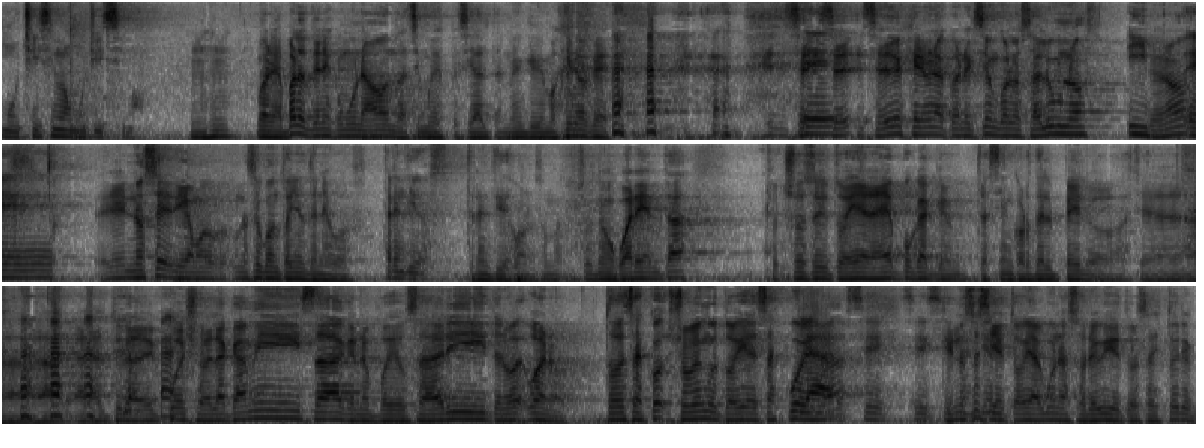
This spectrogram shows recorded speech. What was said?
Muchísimo, muchísimo. Bueno, y aparte tenés como una onda así muy especial también, que me imagino que se, Eh, se- se debe generar una conexión con los alumnos. Y, ¿no? Eh, Eh, no sé, digamos, no sé cuántos años tenés vos. 32. 32, bueno, yo tengo 40. Yo, yo soy todavía de la época que te hacían cortar el pelo hasta a, la altura del cuello de la camisa, que no podía usar arito. no- bueno, todas esas cosas. Yo vengo todavía de esa escuela. Claro, sí, sí, eh, sí, que no sé si entiendo. todavía alguna sobrevive toda esa historia.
